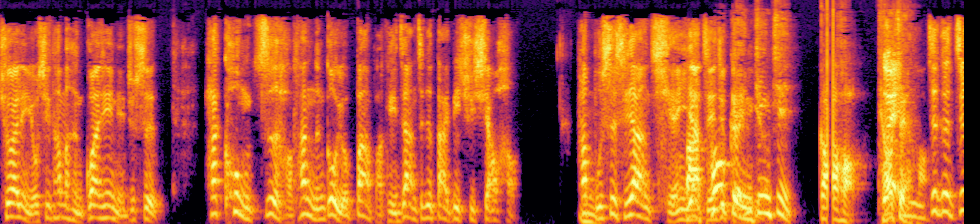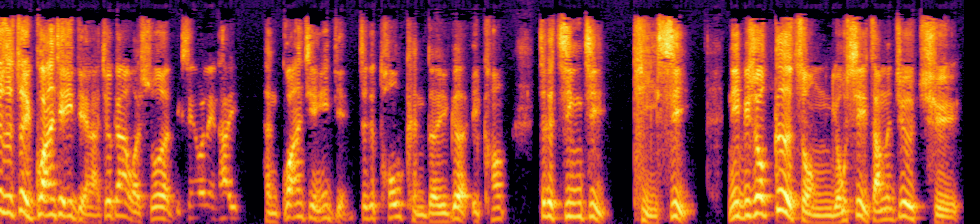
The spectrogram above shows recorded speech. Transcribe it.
区块链游戏，他们很关键一点就是它控制好，它能够有办法可以让这个代币去消耗，它不是像钱一样直接就给你经济搞好，调整好，这个就是最关键一点了。就刚才我说了 d e c e n t r a l a n 它很关键一点，这个 token 的一个 econ 这个经济体系。你比如说各种游戏，咱们就取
